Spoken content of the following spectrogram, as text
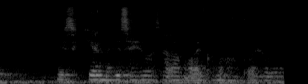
ya sekian dari saya. Wassalamualaikum warahmatullahi wabarakatuh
